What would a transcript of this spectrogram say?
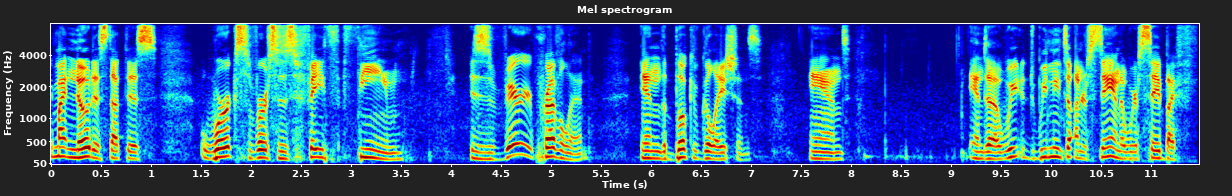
you might notice that this works versus faith theme is very prevalent in the book of Galatians. And and uh, we, we need to understand that we're saved by f-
